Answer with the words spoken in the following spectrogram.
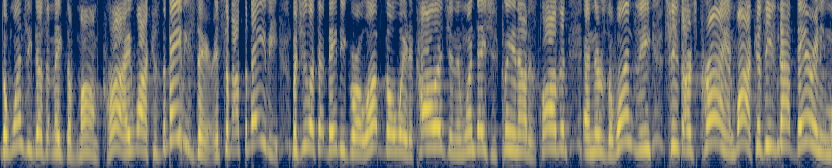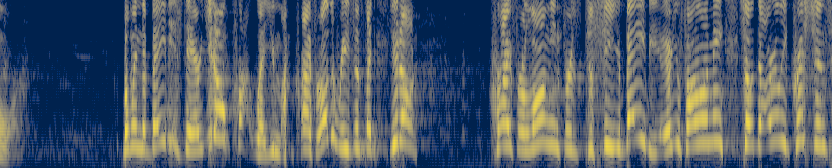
the onesie doesn't make the mom cry. Why? Because the baby's there. It's about the baby. But you let that baby grow up, go away to college, and then one day she's cleaning out his closet and there's the onesie. She starts crying. Why? Because he's not there anymore. But when the baby's there, you don't cry. Well, you might cry for other reasons, but you don't cry for longing for to see your baby. Are you following me? So the early Christians,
